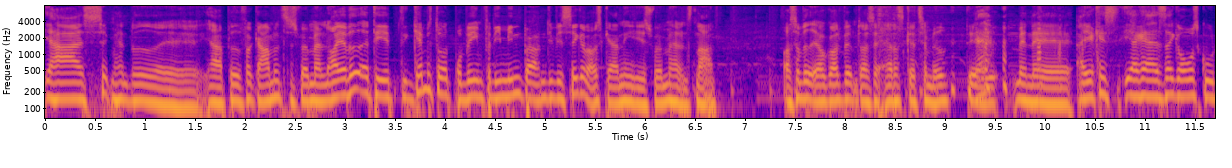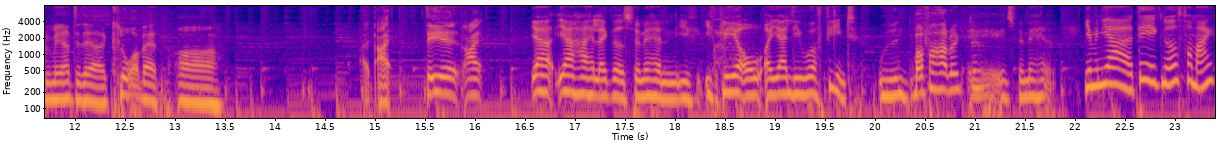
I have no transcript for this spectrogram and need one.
jeg er simpelthen blevet, øh, jeg er blevet for gammel til svømmehallen. Og jeg ved, at det er et kæmpe stort problem, fordi mine børn, de vil sikkert også gerne i svømmehallen snart. Og så ved jeg jo godt, hvem der er, der skal tage med. Det er, Men øh, jeg, kan, jeg kan altså ikke overskue det mere, det der klorvand og... Ej, Nej, det nej. Jeg, jeg har heller ikke været i svømmehallen i, i flere år, og jeg lever fint uden Hvorfor har du ikke det? øh, en svømmehal. Jamen, jeg, det er ikke noget for mig.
